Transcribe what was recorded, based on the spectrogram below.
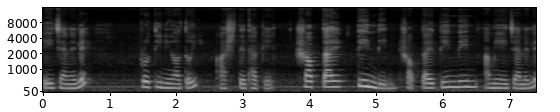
এই চ্যানেলে প্রতিনিয়তই আসতে থাকে। সপ্তাহে তিন দিন, সপ্তাহে তিন দিন আমি এই চ্যানেলে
